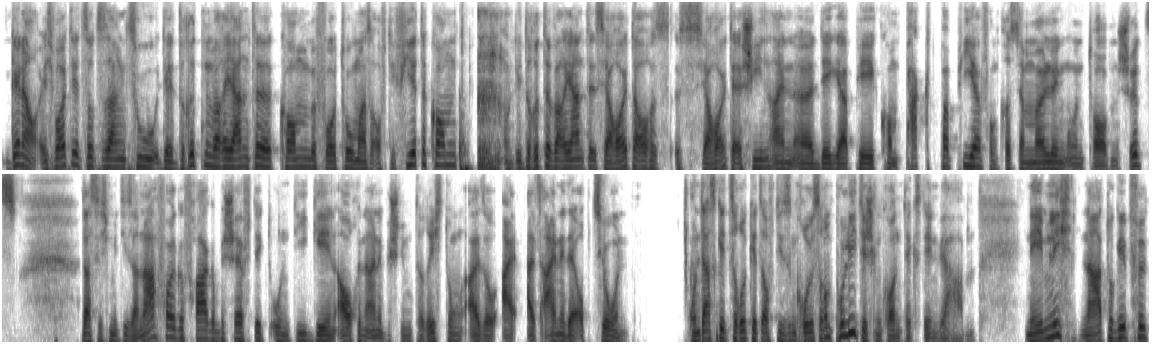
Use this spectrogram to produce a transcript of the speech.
Genau, ich wollte jetzt sozusagen zu der dritten Variante kommen, bevor Thomas auf die vierte kommt. Und die dritte Variante ist ja heute auch, es ist ja heute erschienen ein äh, DGAP-Kompaktpapier von Christian Mölling und Torben Schütz, das sich mit dieser Nachfolgefrage beschäftigt und die gehen auch in eine bestimmte Richtung, also als eine der Optionen. Und das geht zurück jetzt auf diesen größeren politischen Kontext, den wir haben. Nämlich NATO-Gipfel,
